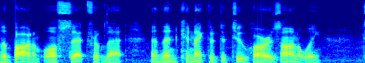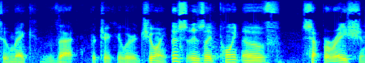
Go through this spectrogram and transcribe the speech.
the bottom offset from that and then connected the two horizontally to make that particular joint. This is a point of separation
